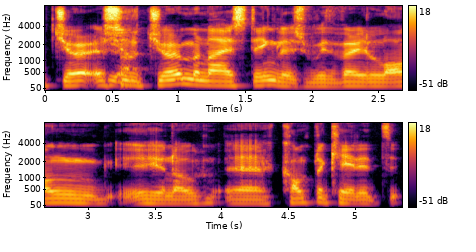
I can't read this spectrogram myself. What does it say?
Ger- sort of Germanized English with very long, you know, uh, complicated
